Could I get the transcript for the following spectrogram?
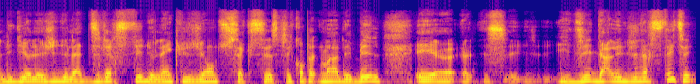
l'idéologie de la diversité, de l'inclusion, du sexisme, c'est complètement débile. Et il dit, dans l'université,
